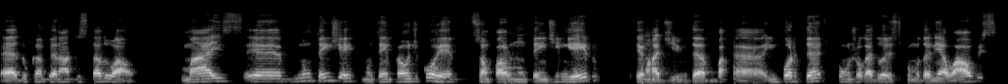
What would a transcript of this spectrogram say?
é, do campeonato estadual. Mas é, não tem jeito, não tem para onde correr. O São Paulo não tem dinheiro, tem uma dívida importante com jogadores como Daniel Alves,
